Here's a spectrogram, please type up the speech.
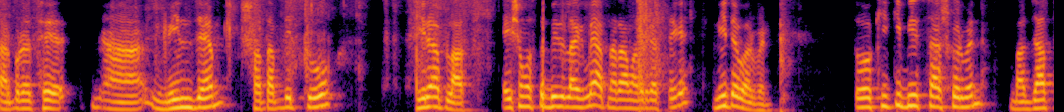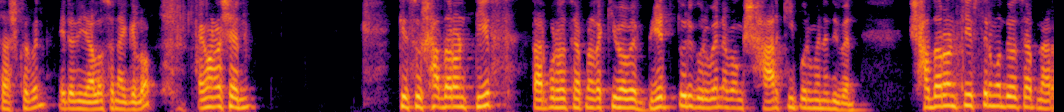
তারপরে আছে green jam, Shatabdi two, Heera plus. এই সমস্ত বীজ লাগলে আপনারা আমাদের কাছ থেকে নিতে পারবেন। তো কি কি বীজ চাষ করবেন বা জাত চাষ করবেন, এটা নিয়ে আলোচনা গেল। এখন আসেন কিছু সাধারণ টিপস তারপর হচ্ছে আপনারা কীভাবে বেড তৈরি করবেন এবং সার কি পরিমাণে দিবেন। সাধারণ টিপসের মধ্যে হচ্ছে আপনার,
